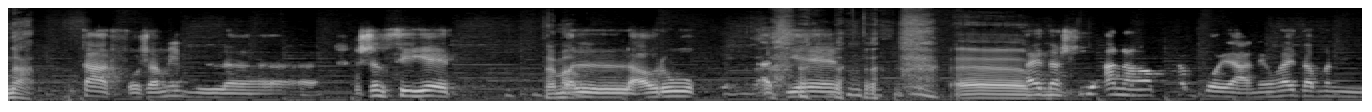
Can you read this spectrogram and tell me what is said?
نعم. بتعرفوا جميع ال- الجنسيات تمام. والعروق والاديان هيدا شيء أنا بحبه يعني وهيدا من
